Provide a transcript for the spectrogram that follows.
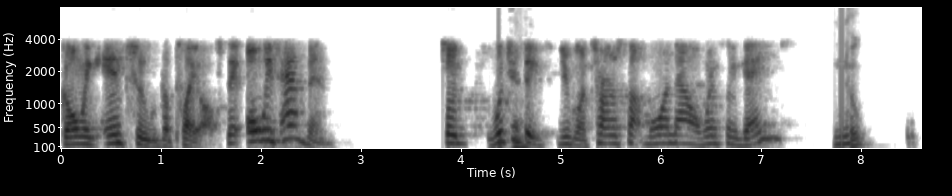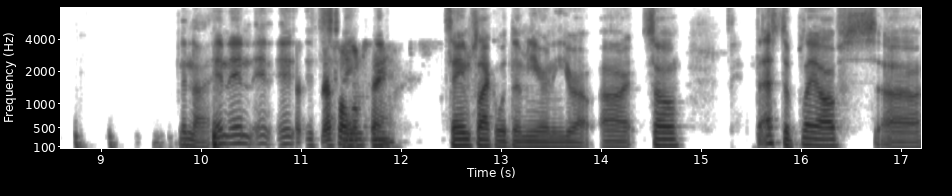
going into the playoffs. They always have been. So what you think? you're gonna turn something on now and win some games? Nope. They're not. And and, and it's that's all I'm saying. Same cycle with them year in and year out. All right. So that's the playoffs. Uh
